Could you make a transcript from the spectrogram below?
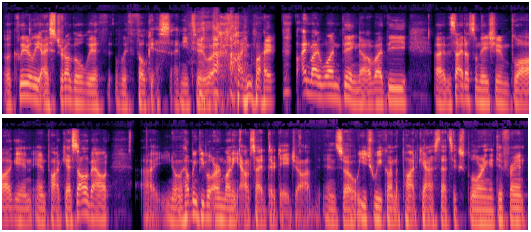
Well, clearly I struggle with with focus. I need to uh, find my find my one thing now. But the uh, the Side Hustle Nation blog and and podcast is all about uh, you know, helping people earn money outside their day job. And so each week on the podcast, that's exploring a different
